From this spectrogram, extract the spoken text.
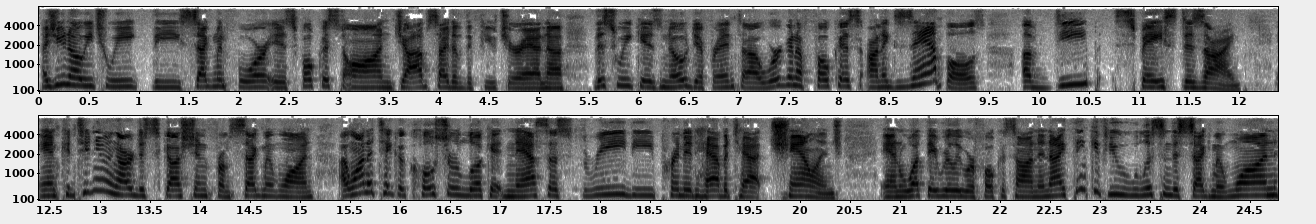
As you know, each week the segment four is focused on job site of the future, and uh, this week is no different. Uh, we're going to focus on examples of deep space design. And continuing our discussion from segment one, I want to take a closer look at NASA's 3D printed habitat challenge and what they really were focused on. And I think if you listen to segment one,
